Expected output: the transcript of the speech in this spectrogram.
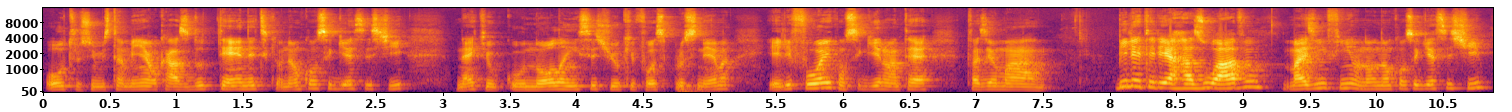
outros filmes também. É o caso do Tenet, que eu não consegui assistir, né? Que o, o Nolan insistiu que fosse para o cinema. Ele foi, conseguiram até fazer uma bilheteria razoável, mas enfim, eu não, não consegui assistir.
